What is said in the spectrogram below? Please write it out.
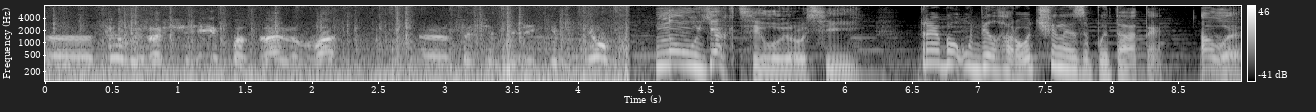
э, целой России поздравил вас э, с этим великим днем. Ну, як цілої Росії. Треба у Білгородщини запитати. Але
